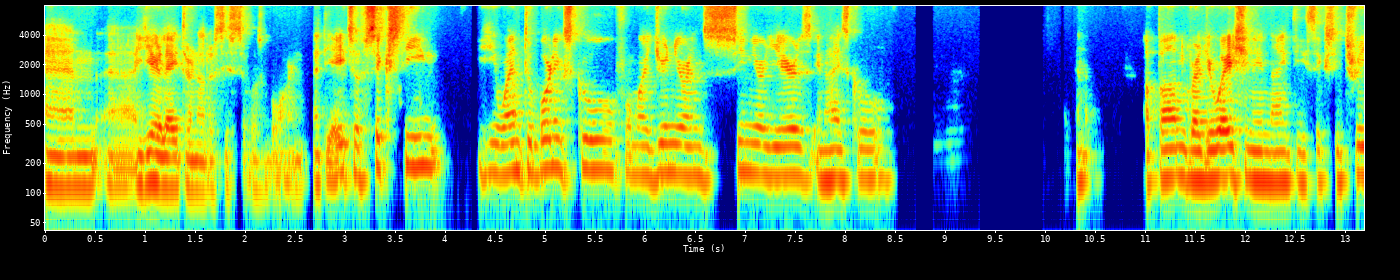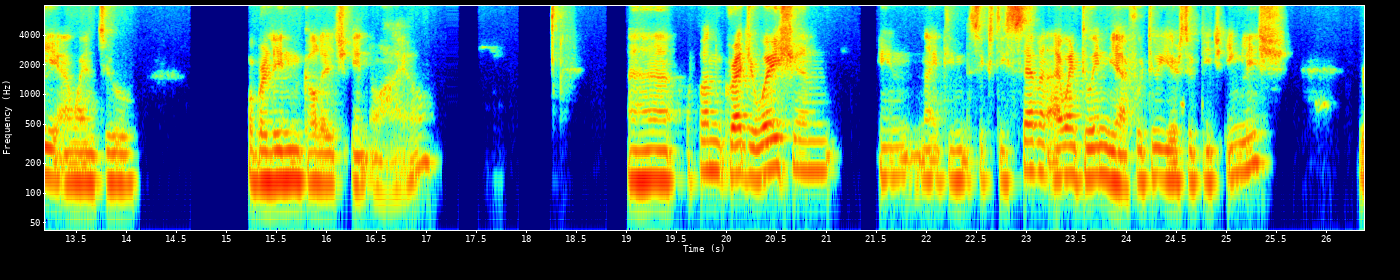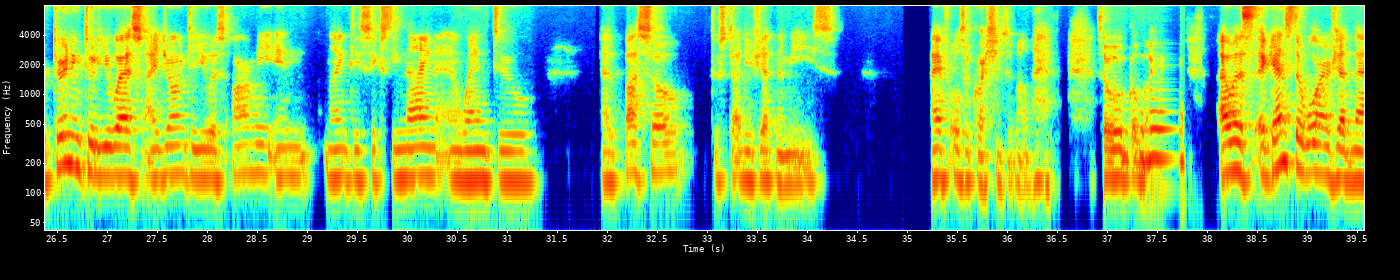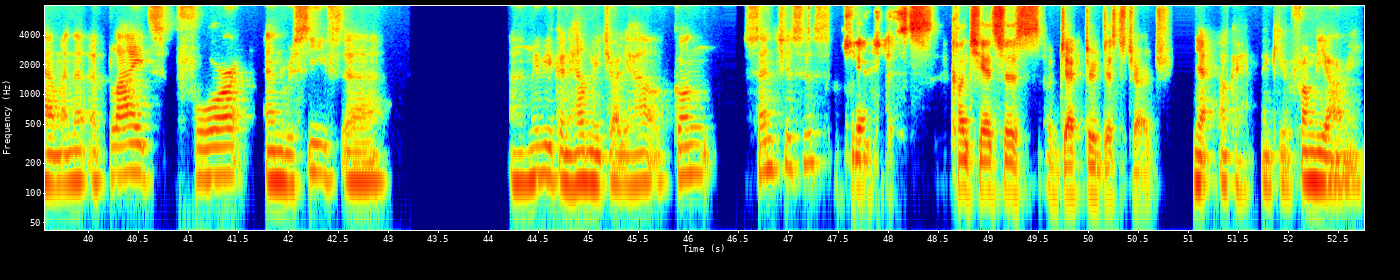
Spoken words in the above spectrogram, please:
And uh, a year later, another sister was born. At the age of 16, he went to boarding school for my junior and senior years in high school. And upon graduation in 1963, I went to Oberlin College in Ohio. Uh, upon graduation in 1967, I went to India for two years to teach English. Returning to the US, I joined the US Army in 1969 and went to El Paso to study Vietnamese. I have also questions about that. So we'll go back. Mm-hmm. I was against the war in Vietnam and applied for and received, uh, uh, maybe you can help me, Charlie, how conscientious? Conscientious, conscientious objector discharge. Yeah, okay, thank you. From the Army.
